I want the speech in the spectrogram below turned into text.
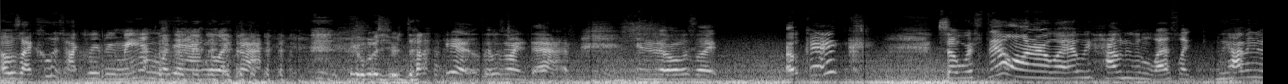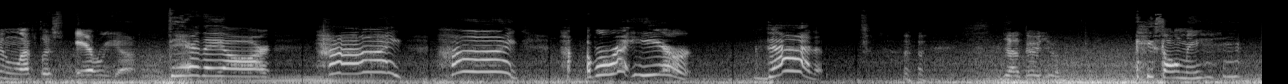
I was like, who is that creepy man looking at me like that? it was your dad. Yes, it was my dad. And I was like, okay. So we're still on our way. We haven't even left, like, we haven't even left this area. There they are. Hi. Hi. Hi. We're right here. Dad. Ya te oyó. He saw me.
